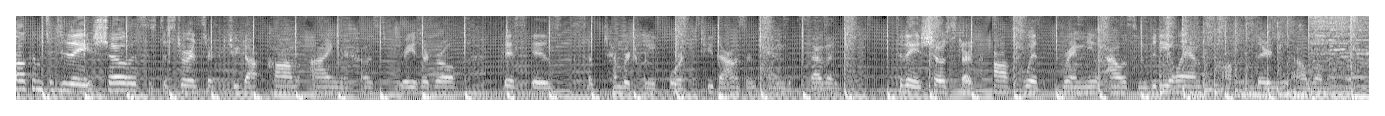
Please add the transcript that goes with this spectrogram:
welcome to today's show. This is DistortedCircuitry.com. I'm your host, Razor Girl. This is September 24th, 2007. Today's show starts off with brand new Alice in Videoland off of their new album,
